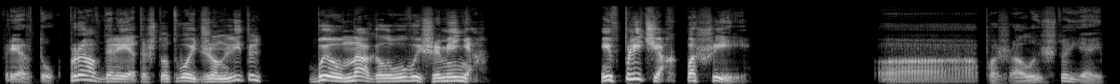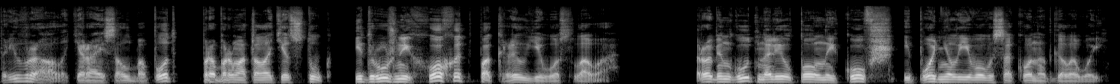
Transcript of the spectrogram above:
Фриартук, правда ли это, что твой Джон Литль был на голову выше меня?» и в плечах пошире. — А, пожалуй, что я и приврал, отирая солбопот, пробормотал отец стук, и дружный хохот покрыл его слова. Робин Гуд налил полный ковш и поднял его высоко над головой.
